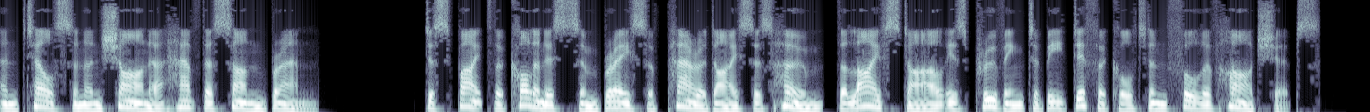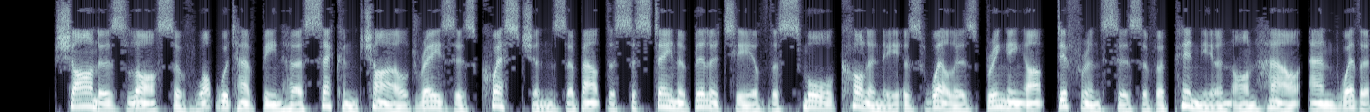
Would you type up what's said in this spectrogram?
and Telson and Shana have their son Bran. Despite the colonists' embrace of paradise as home, the lifestyle is proving to be difficult and full of hardships. Shana's loss of what would have been her second child raises questions about the sustainability of the small colony as well as bringing up differences of opinion on how, and whether,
